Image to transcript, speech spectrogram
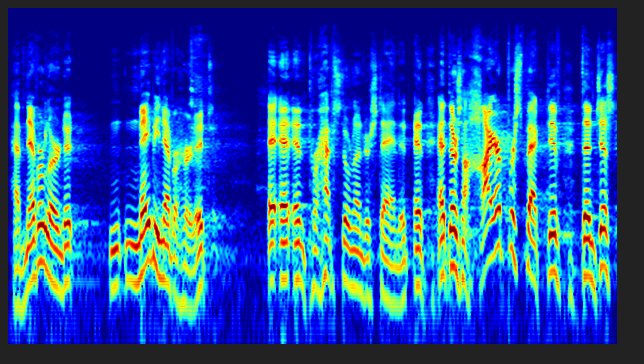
have never learned it, maybe never heard it, and, and perhaps don't understand it. And, and, there's a higher perspective than just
